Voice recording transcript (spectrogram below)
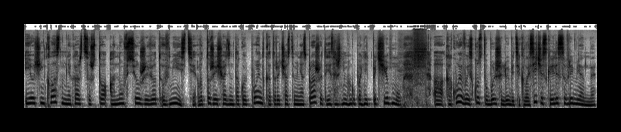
И очень классно, мне кажется, что оно все живет вместе. Вот тоже еще один такой поинт, который часто меня спрашивают, и я даже не могу понять, почему. А, какое вы искусство больше любите, классическое или современное?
